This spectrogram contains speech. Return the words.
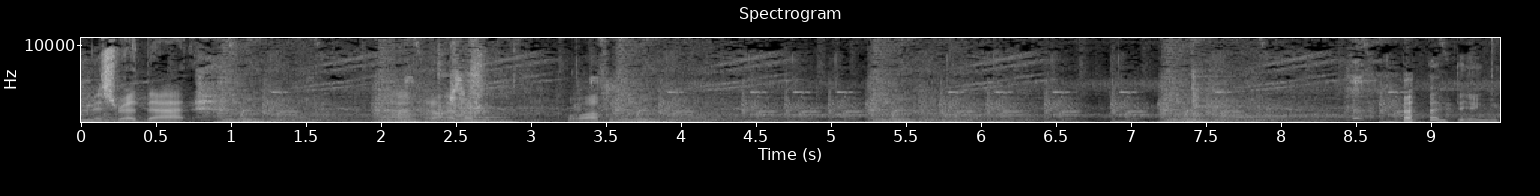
I misread that. Ah, I don't have one to pull off. Ding.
